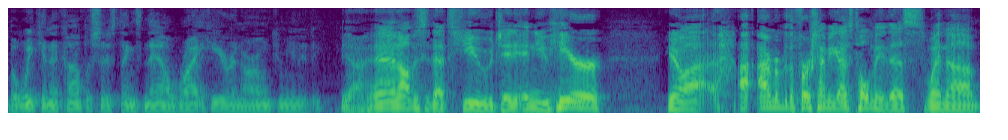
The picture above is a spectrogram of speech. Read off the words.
But we can accomplish those things now right here in our own community. Yeah, and obviously that's huge. And, and you hear, you know, I, I remember the first time you guys told me this when uh,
